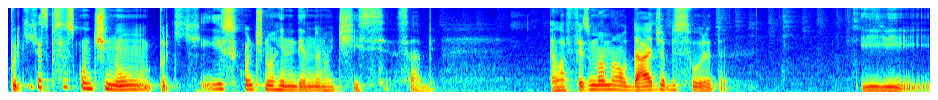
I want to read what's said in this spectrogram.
por que, que as pessoas continuam, por que, que isso continua rendendo notícia, sabe? Ela fez uma maldade absurda. E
